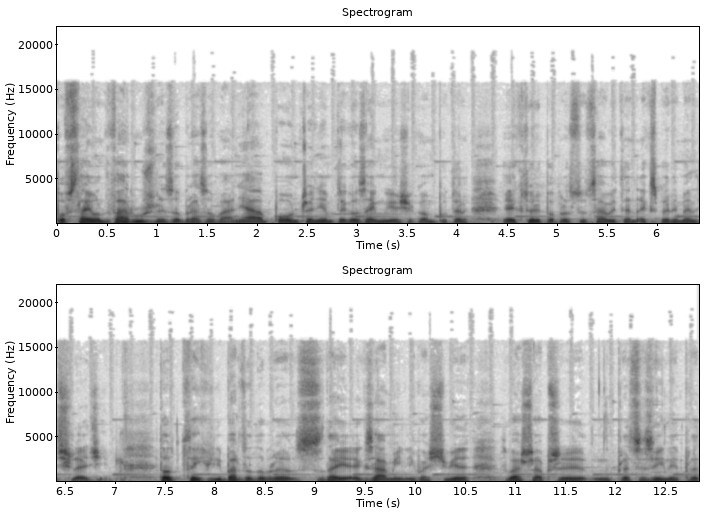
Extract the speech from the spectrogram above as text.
powstają dwa różne zobrazowania, a połączeniem tego zajmuje się komputer, który po prostu cały ten eksperyment śledzi. To w tej chwili bardzo dobrze zdaje egzamin i właściwie, zwłaszcza przy precyzyjnych pre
